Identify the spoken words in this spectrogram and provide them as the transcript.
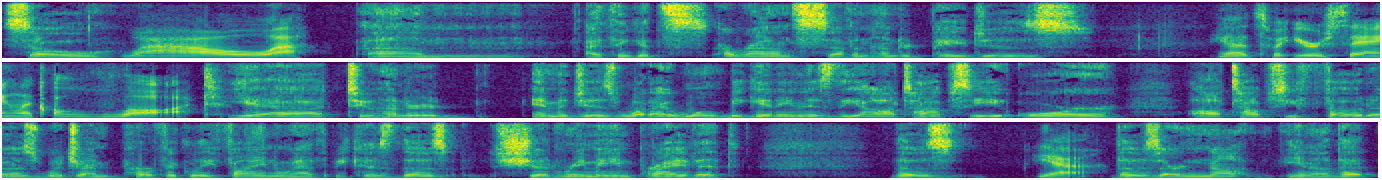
So Wow. I think it's around 700 pages. Yeah, that's what you were saying, like a lot. Yeah, 200 images. What I won't be getting is the autopsy or autopsy photos, which I'm perfectly fine with because those should remain private. Those Yeah. those are not, you know, that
